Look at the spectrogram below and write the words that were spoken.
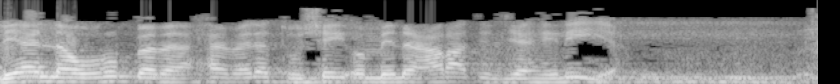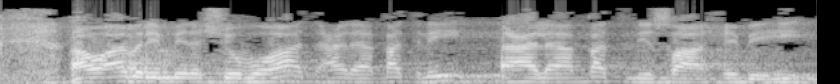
لأنه ربما حملته شيء من أعراض الجاهلية أو أمر من الشبهات على قتل على قتل صاحبه.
